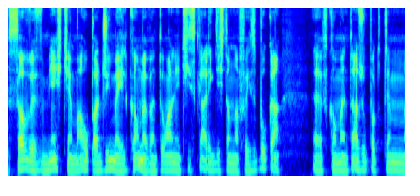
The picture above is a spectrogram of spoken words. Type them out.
sowy w mieście małpa gmail.com, ewentualnie ciskali gdzieś tam na Facebooka w komentarzu pod tym,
